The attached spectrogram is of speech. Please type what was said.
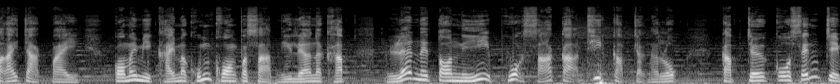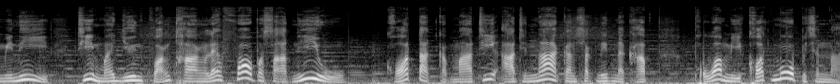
ตายจากไป ก็ไม่มีใครมาคุ้มครองปราสาทนี้แล้วนะครับ และในตอนนี้พวกสากะที่กลับจากนรกกลับเจอโกเซนเจมินีที่มายืนขวางทางและเฝ้าปราสาทนี้อยู่ ขอตัดกลับมาที่อาเทนากันสักนิดนะครับ เพราะว่ามีคอสโมปริศนา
